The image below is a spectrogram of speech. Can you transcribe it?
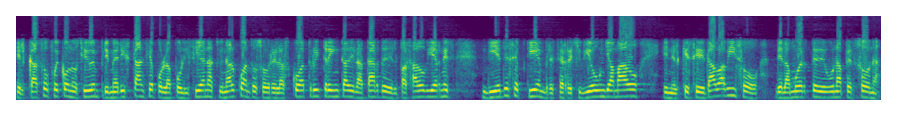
El caso fue conocido en primera instancia por la Policía Nacional cuando sobre las cuatro y treinta de la tarde del pasado viernes 10 de septiembre se recibió un llamado en el que se daba aviso de la muerte de una persona.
